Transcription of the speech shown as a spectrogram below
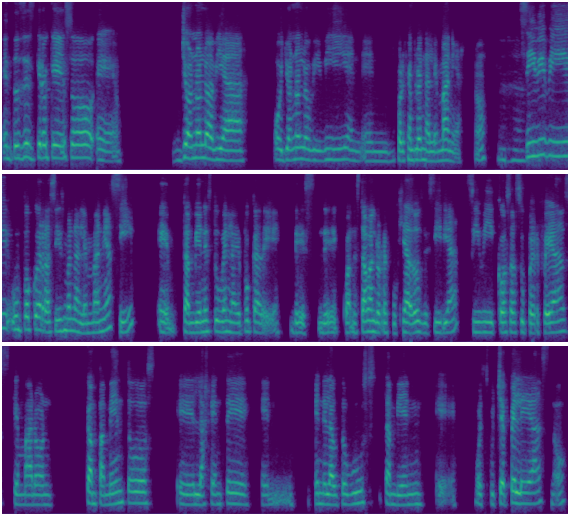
Entonces creo que eso eh, yo no lo había o yo no lo viví en, por ejemplo, en Alemania, ¿no? Sí viví un poco de racismo en Alemania, sí. Eh, también estuve en la época de, de, cuando estaban los refugiados de Siria, sí vi cosas súper feas, quemaron campamentos, eh, la gente en, en, el autobús también, o escuché peleas, ¿no?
